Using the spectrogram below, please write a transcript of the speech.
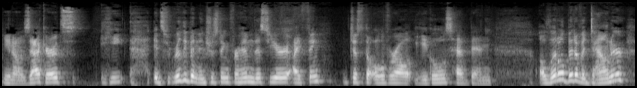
You know, Zach Ertz, he it's really been interesting for him this year. I think just the overall Eagles have been a little bit of a downer.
